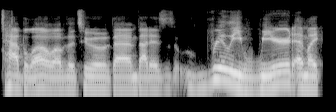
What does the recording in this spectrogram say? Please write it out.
tableau of the two of them that is really weird and like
